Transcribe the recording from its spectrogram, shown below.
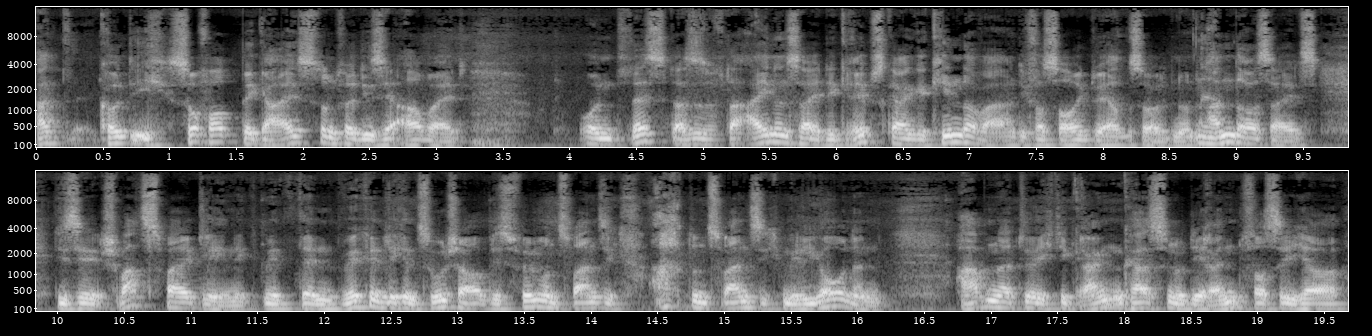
hat, konnte ich sofort begeistern für diese Arbeit. Und das, dass es auf der einen Seite krebskranke Kinder waren, die versorgt werden sollten, und ja. andererseits diese Schwarzwaldklinik mit den wöchentlichen Zuschauern bis 25, 28 Millionen, haben natürlich die Krankenkassen und die Rentenversicherer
